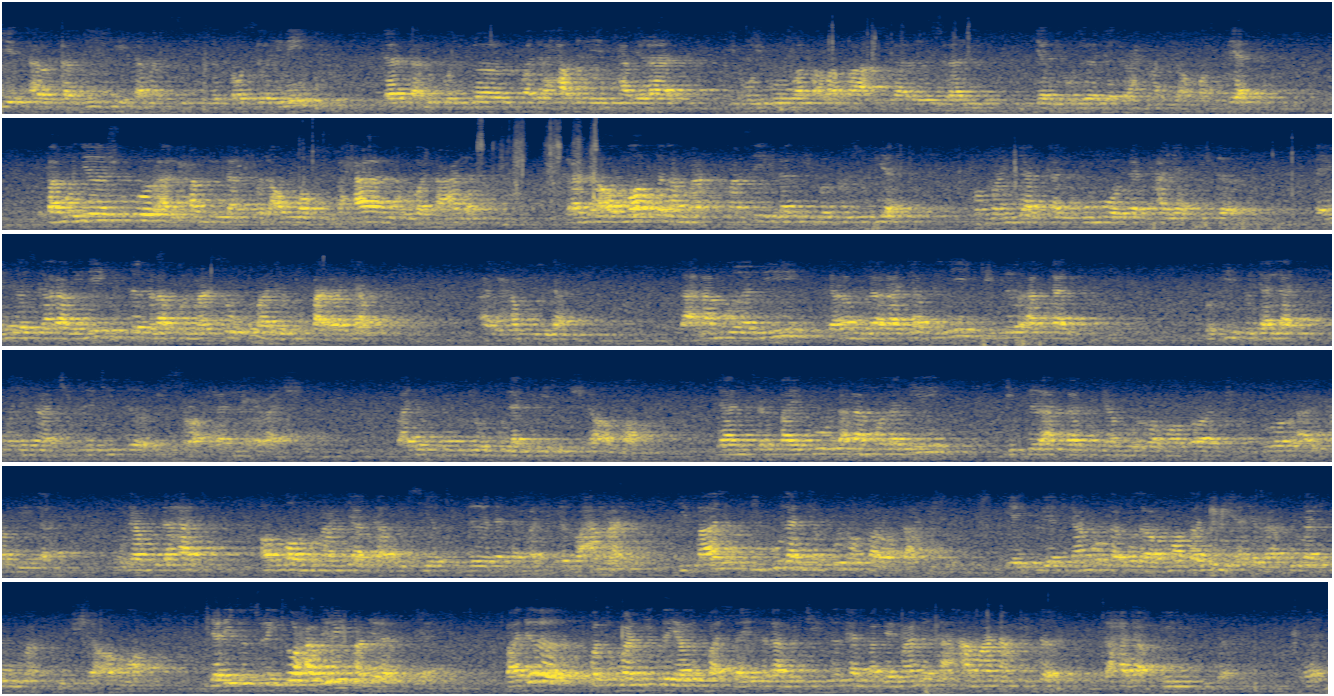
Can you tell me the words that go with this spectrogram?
Masjid Al-Tabrizi Taman Sentosa ini dan tak lupa juga kepada hadirin hadirat ibu-ibu, bapa-bapa, saudara-saudari yang dimulia dan dirahmati Allah sekalian. Pertamanya syukur alhamdulillah kepada Allah Subhanahu wa taala kerana Allah telah masih lagi berkesudian memanjangkan umur dan hayat kita Sehingga sekarang ini kita telah pun masuk pada empat rajab. Alhamdulillah. Tak lama lagi dalam bulan rajab ini kita akan pergi berjalan mendengar cerita-cerita Isra dan Mi'raj pada hujung bulan ini insya-Allah. Dan selepas itu tak lama lagi kita akan menyambut Ramadan. Syukur Alhamdulillah. Mudah-mudahan Allah memanjangkan usia kita dan dapat kita beramal di, di bulan yang penuh barakah iaitu yang dinamakan bulan Ramadan ini adalah bulan umat insya-Allah. Jadi justru itu hadirin hadirat sekalian. Pada pertemuan kita yang lepas saya telah menceritakan bagaimana amanah kita terhadap diri kita. Eh?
